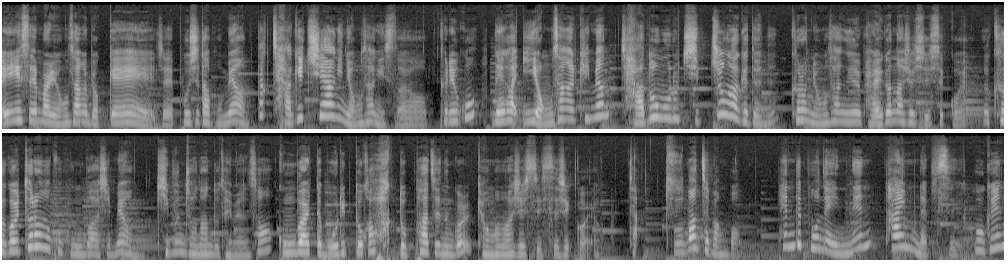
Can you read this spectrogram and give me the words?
ASMR 영상을 몇 개 이제 보시다 보면 딱 자기 취향인 영상이 있어요. 그리고 내가 이 영상을 키면 자동으로 집중하게 되는 그런 영상을 발견하실 수 있을 거예요. 그걸 틀어놓고 공부하시면 기분 전환도 되면서 공부할 때 몰입도가 확 높아지는 걸 경험하실 수 있으실 거예요. 자, 두 번째 방법. 핸드폰에 있는 타임랩스 혹은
